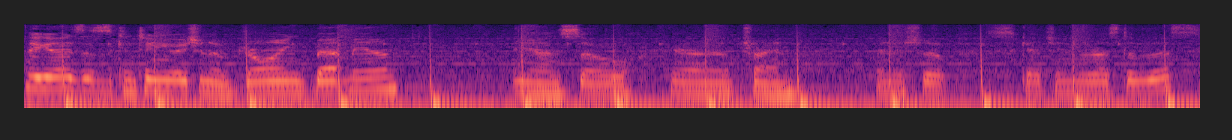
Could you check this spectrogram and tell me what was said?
Hey guys, this is a continuation of drawing Batman, and so here I'm gonna try and finish up sketching the rest of this.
